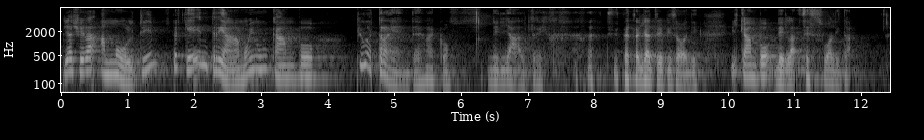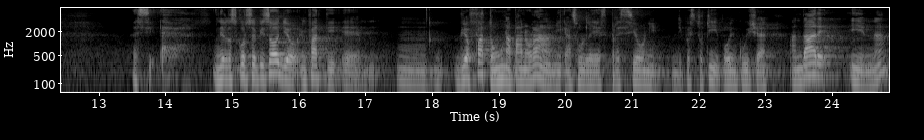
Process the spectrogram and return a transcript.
piacerà a molti perché entriamo in un campo più attraente, ecco, degli altri, rispetto agli altri episodi, il campo della sessualità. Eh sì, nello scorso episodio infatti eh, mh, vi ho fatto una panoramica sulle espressioni di questo tipo in cui c'è andare in.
